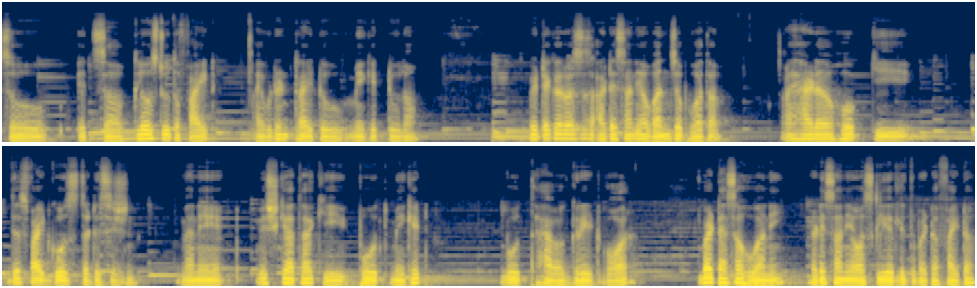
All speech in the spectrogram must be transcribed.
So it's close to the fight I wouldn't try to make it too long Whittaker versus Adesanya one जब हुआ था आई हैड अ होप कि this fight goes the decision मैंने विश किया था कि both make it both have a great war but ऐसा हुआ नहीं। Adesanya was clearly the better fighter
